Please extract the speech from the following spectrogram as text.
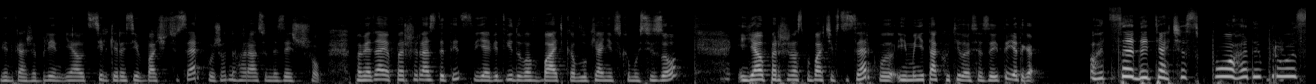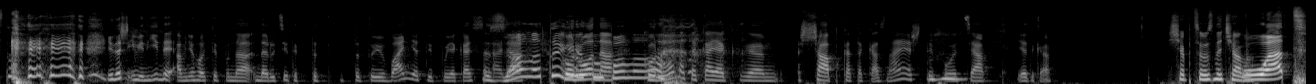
І він каже: Блін, я от стільки разів бачу цю церкву, жодного разу не зайшов. Пам'ятаю, перший раз в дитинстві я відвідував батька в Лук'янівському СІЗО, і я перший раз побачив цю церкву, і мені так хотілося зайти. Я така, Оце дитячі спогади просто. і знаєш, і він їде, а в нього, типу, на, на руці так, татуювання, типу, якась аля Золотий корона, купола. корона, така, як ем, шапка, така, знаєш, типу, оця. Я така. Що б це означало? What?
